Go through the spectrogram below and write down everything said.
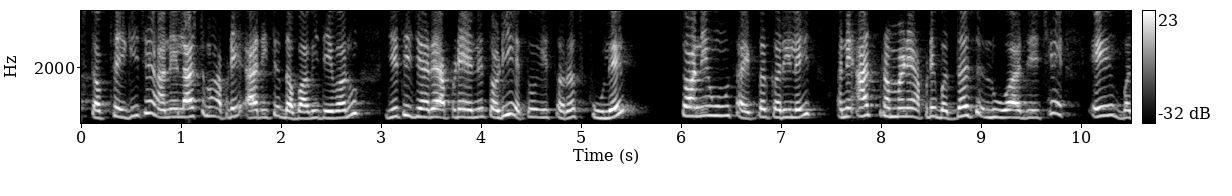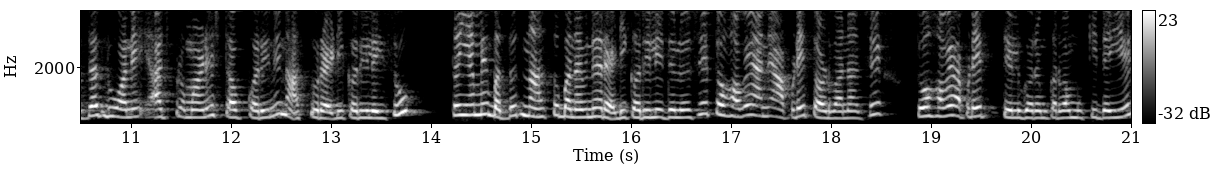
સ્ટફ થઈ ગઈ છે અને લાસ્ટમાં આપણે આ રીતે દબાવી દેવાનું. જેથી જ્યારે આપણે એને તળીએ તો એ સરસ ફૂલે. તો આને હું સાઈડ પર કરી લઈશ અને આ જ પ્રમાણે આપણે બધા જ લુવા જે છે, એ બધા જ લુવાને આ જ પ્રમાણે સ્ટફ કરીને નાસ્તો રેડી કરી લઈશું. તો અહીંયા મેં બધો જ નાસ્તો બનાવીને રેડી કરી લીધેલો છે. તો હવે આને આપણે તળવાના છે. તો હવે આપણે તેલ ગરમ કરવા મૂકી દઈએ.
